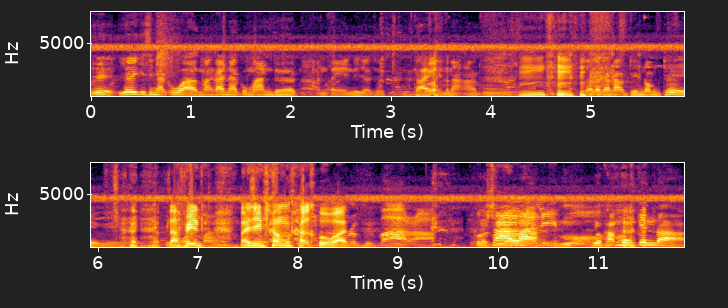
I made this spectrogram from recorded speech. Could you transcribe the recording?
Ye, ya iki sing gak kuat, makanya aku mandek. Anteni ya gak enak aku. Hmm. Soalnya kan aku dinom dhewe. Tapi masih nom gak kuat. Lebih parah. Kok salah. Yo gak mungkin ta.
